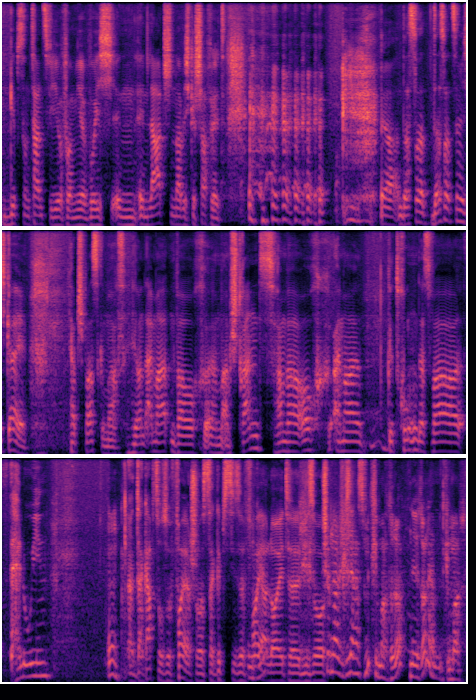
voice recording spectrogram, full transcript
gibt es ein Tanzvideo von mir, wo ich in, in Latschen habe ich geschaffelt. ja, das war, das war ziemlich geil. Hat Spaß gemacht. Ja, und einmal hatten wir auch ähm, am Strand, haben wir auch einmal getrunken, das war Halloween. Äh, Da gab es so, so Feuershows, da gibt es diese Feuerleute, die so. Stimmt, habe ich gesehen, hast du mitgemacht, oder? Nee, Sonja hat mitgemacht.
